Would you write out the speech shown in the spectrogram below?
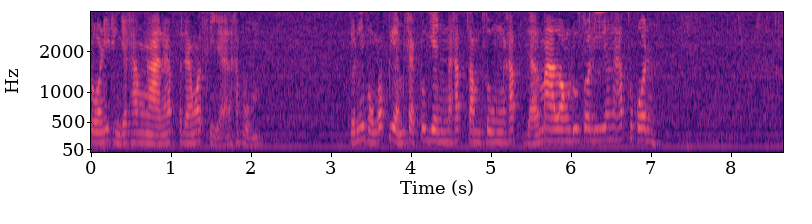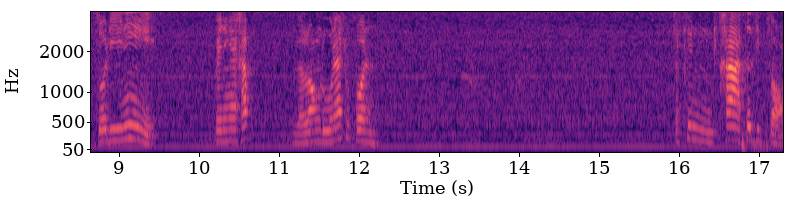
ตัวนี้ถึงจะทำงานนะครับ แสดงว่าเสียนะครับ ผม ตัวนี้ผมก็เปลี่ยนมาจากตู้เย็นนะครับซัมซุงนะครับ เดี๋ยวมาลองดูตัวดีกันนะครับ ทุกคน ตัวดีนี่เป็นยังไงครับ เดี๋ยวลองดูนะทุกคน จะขึ้นค่าขึ้นสิบสอง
